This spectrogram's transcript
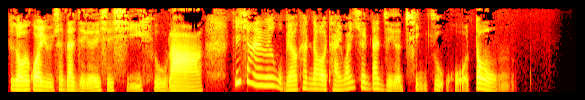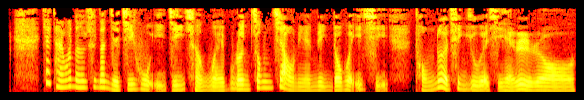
这个关于圣诞节的一些习俗啦。接下来呢，我们要看到台湾圣诞节的庆祝活动。在台湾呢，圣诞节几乎已经成为不论宗教年龄都会一起同乐庆祝的节日哦。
